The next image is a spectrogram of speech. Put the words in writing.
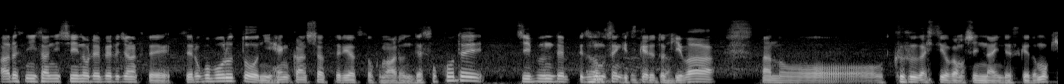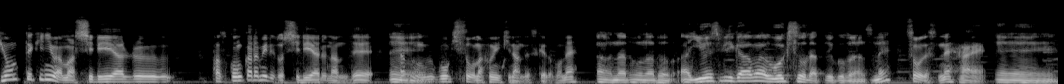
RS232C のレベルじゃなくて、05ボルトに変換しちゃってるやつとかもあるんで、そこで自分で別の無線機つけるときは、あのー工夫が必要かもしれないんですけども、基本的にはまあシリアル、パソコンから見るとシリアルなんで、多分動きそうな雰囲気なんですけどもね。あなるほど、なるほど。あ、USB 側は動きそうだということなんですね。そうですね、はい。ええ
